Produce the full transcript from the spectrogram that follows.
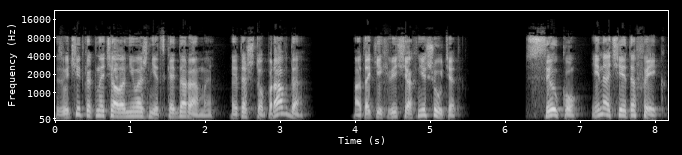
Звучит как начало неважнецкой дорамы. Это что, правда? О таких вещах не шутят. Ссылку, иначе это фейк.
